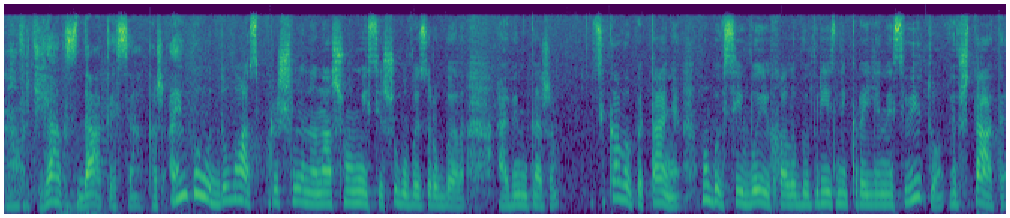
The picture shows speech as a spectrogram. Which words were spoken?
Вона говорить, як здатися? Каже, а якби до вас прийшли на нашому місці, що б ви зробили? А він каже. Цікаве питання. Ми б всі виїхали б в різні країни світу і в Штати,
